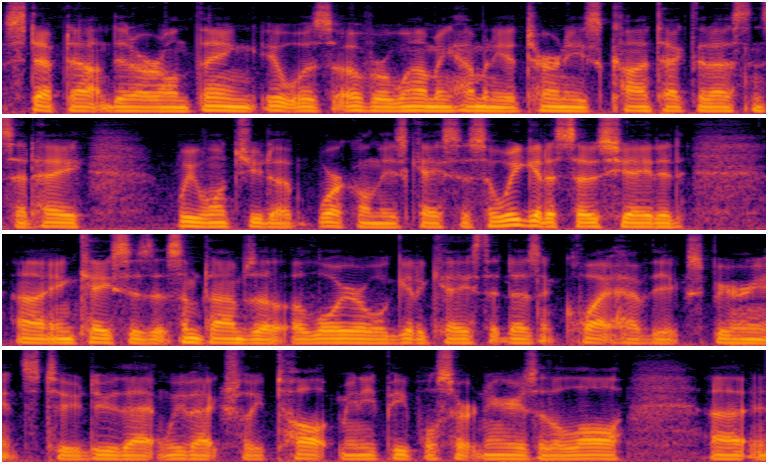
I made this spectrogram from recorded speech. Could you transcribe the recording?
stepped out and did our own thing, it was overwhelming how many attorneys contacted us and said, "Hey, we want you to work on these cases. So we get associated uh, in cases that sometimes a, a, lawyer will get a case that doesn't quite have the experience to do that. And we've actually taught many people certain areas of the law uh,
